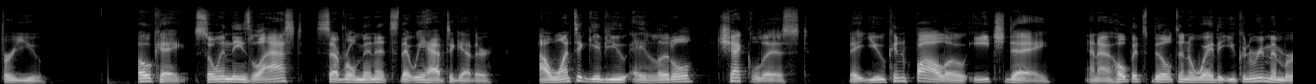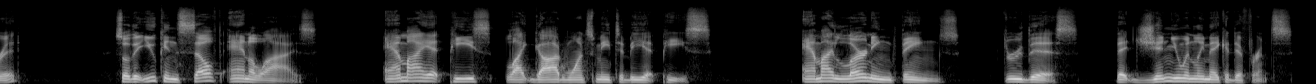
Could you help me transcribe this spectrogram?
for you? Okay, so in these last several minutes that we have together, I want to give you a little checklist that you can follow each day, and I hope it's built in a way that you can remember it so that you can self analyze. Am I at peace like God wants me to be at peace? Am I learning things through this that genuinely make a difference?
